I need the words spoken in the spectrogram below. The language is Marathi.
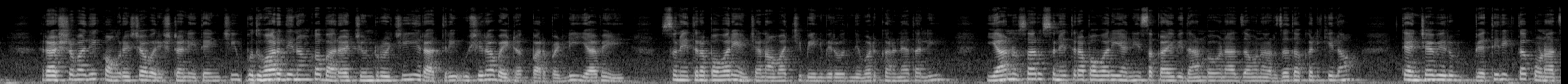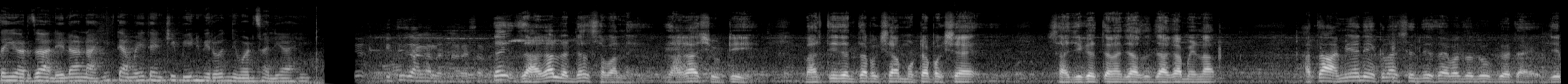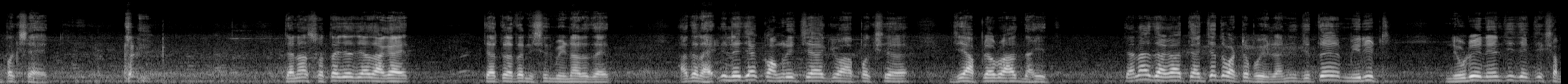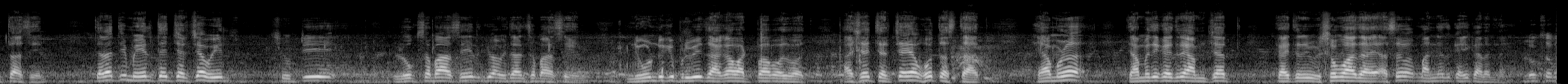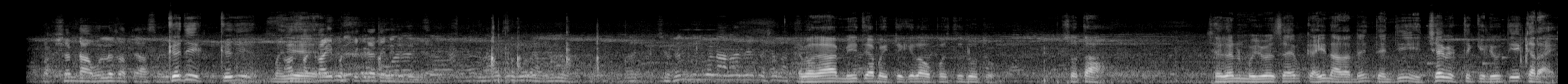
राष्ट्रवादी काँग्रेसच्या वरिष्ठ नेत्यांची बुधवार दिनांक बारा जून रोजी रात्री उशिरा बैठक पार पडली. यावेळी सुनेत्रा पवार यांच्या नावाची बिनविरोध निवड करण्यात आली. यानुसार सुनेत्रा पवार यांनी सकाळी विधानभवनात जाऊन अर्ज दाखल केला. त्यांच्या विरु व्यतिरिक्त कोणाचाही अर्ज आलेला नाही त्यामुळे त्यांची बिनविरोध निवड झाली आहे. किती जागा लढणार आहे सर? नाही जागा लढण्याचा सवाल नाही. जागा शेवटी भारतीय जनता पक्ष हा मोठा पक्ष आहे. साहजिकच त्यांना जास्त जागा मिळणार. आता आम्ही आणि एकनाथ शिंदे साहेबांचा जो गट आहे जे पक्ष आहेत त्यांना स्वतःच्या ज्या जागा आहेत त्या तर आता निश्चित मिळणारच आहेत. आता राहिलेल्या ज्या काँग्रेसच्या किंवा अपक्ष जे आपल्याबरोबर आज नाहीत त्यांना जागा त्यांच्यात वाटप होईल आणि जिथं मिरिट निवडून येण्याची ज्याची क्षमता असेल त्याला ती मिळेल त्या चर्चा होईल. शेवटी लोकसभा असेल किंवा विधानसभा असेल निवडणुकीपूर्वी जागा वाटपाबाबत अशा चर्चा या होत असतात. ह्यामुळं त्यामध्ये काहीतरी आमच्यात काहीतरी विसंवाद आहे असं मानण्याचं काही कारण नाही. लोकसभा पक्षात डावललं जाते असं. कधी कधी? म्हणजे सकाळी प्रतिक्रिया त्यांनी दिलेली आहे. हे बघा मी त्या बैठकीला उपस्थित होतो. स्वतः. छगन भुजबळ साहेब काही नाराज नाही त्यांची इच्छा व्यक्त केली होती हे खरं आहे.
